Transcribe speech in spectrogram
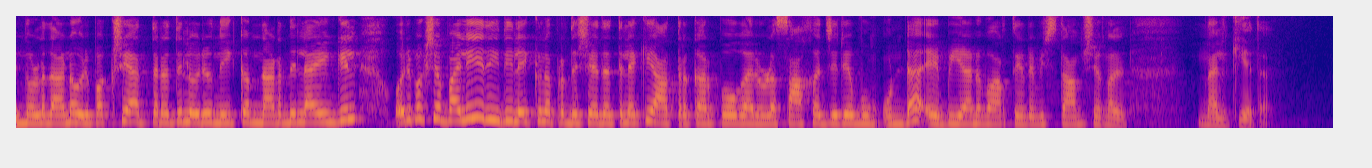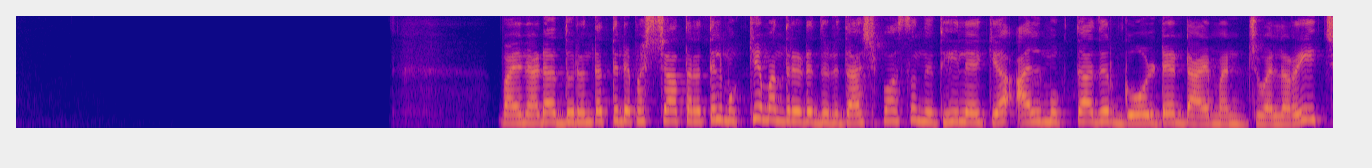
എന്നുള്ളതാണ്. ഒരുപക്ഷെ അത്തരത്തിൽ ഒരു നീക്കം നടന്നില്ല എങ്കിൽ ഒരുപക്ഷെ വലിയ രീതിയിലേക്കുള്ള പ്രതിഷേധത്തിലേക്ക് യാത്രക്കാർ പോകാനുള്ള സാഹചര്യവും ഉണ്ട്. എബിയാണ് വാർത്തയുടെ വിശദാംശങ്ങൾ നൽകിയത്. വയനാട് ദുരന്തത്തിന്റെ പശ്ചാത്തലത്തിൽ മുഖ്യമന്ത്രിയുടെ ദുരിതാശ്വാസ നിധിയിലേക്ക് Al Muqtadir golden diamond jewellery cheque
